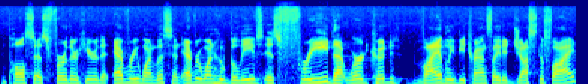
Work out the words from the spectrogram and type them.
And Paul says further here that everyone, listen, everyone who believes is freed. That word could viably be translated justified.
